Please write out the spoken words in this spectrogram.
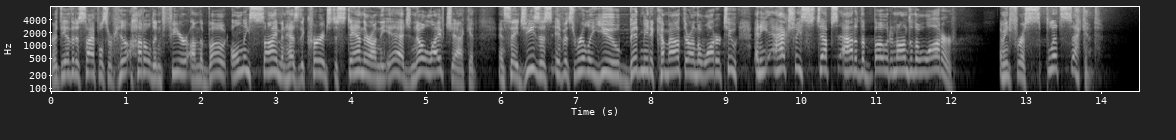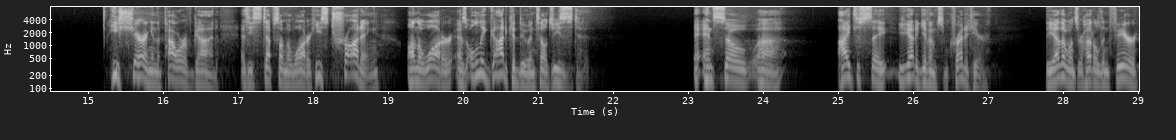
Right? The other disciples are huddled in fear on the boat. Only Simon has the courage to stand there on the edge, no life jacket, and say, Jesus, if it's really you, bid me to come out there on the water too. And he actually steps out of the boat and onto the water. I mean, for a split second, he's sharing in the power of God as he steps on the water. He's trotting on the water as only God could do until Jesus did it. And so uh, I just say, you got to give him some credit here. The other ones are huddled in fear.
